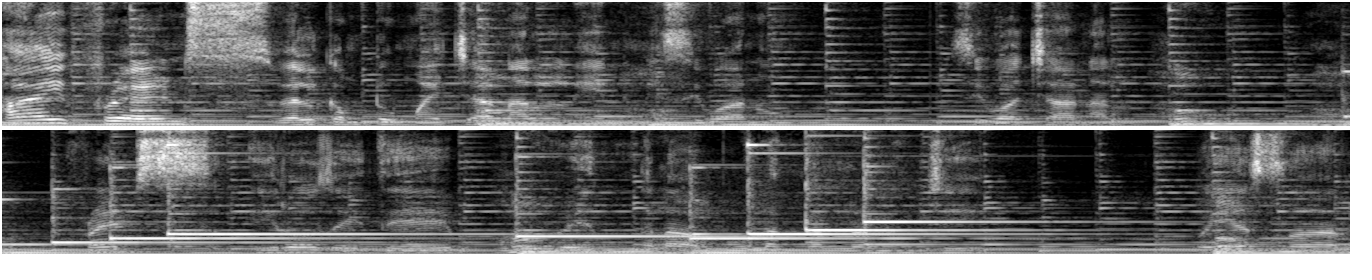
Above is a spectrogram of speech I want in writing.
hi friends welcome to my channel నేను మీ శివాను శివ ఛానల్ ఫ్రెండ్స్ ఈరోజు అయితే పులివెందుల పూలంకల్ల నుంచి వైఎస్ఆర్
